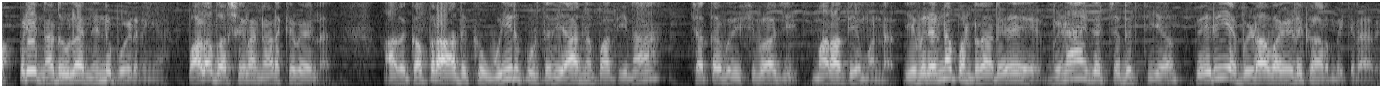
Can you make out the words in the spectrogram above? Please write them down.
அப்படியே நடுவில் நின்று போயிடுதுங்க. பல வருஷங்களா நடக்கவே இல்லை. அதுக்கப்புறம் அதுக்கு உயிர் கொடுத்தது யாருன்னு பார்த்தீங்கன்னா சத்ரபதி சிவாஜி மராத்திய மன்னர். இவர் என்ன பண்றாரு? விநாயகர் சதுர்த்தியை பெரிய விழாவாக எடுக்க ஆரம்பிக்கிறாரு.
